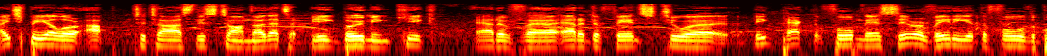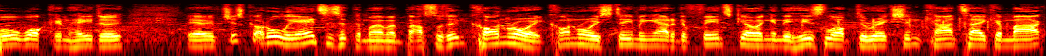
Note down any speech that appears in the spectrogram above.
HBL are up to task this time, though. That's a big booming kick out of uh, out of defence to a big pack that formed there. Sarah Vitti at the fall of the ball. What can he do? They've just got all the answers at the moment, Busselton. Conroy. Conroy steaming out of defence, going in the Hislop direction. Can't take a mark.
